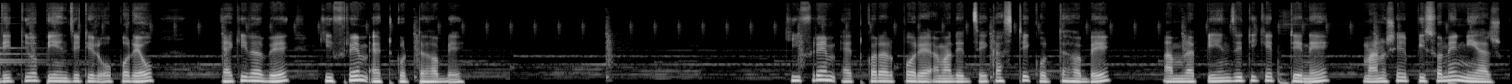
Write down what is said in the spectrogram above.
দ্বিতীয় পিএনজিটির ওপরেও একইভাবে কি ফ্রেম অ্যাড করতে হবে। কি ফ্রেম অ্যাড করার পরে আমাদের যে কাজটি করতে হবে, আমরা পিএনজিটিকে টেনে মানুষের পিছনে নিয়ে আসব।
